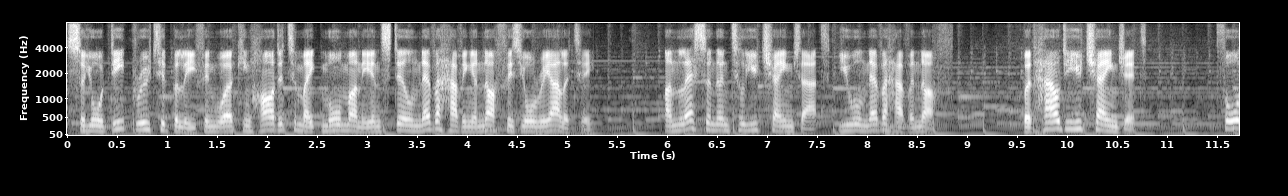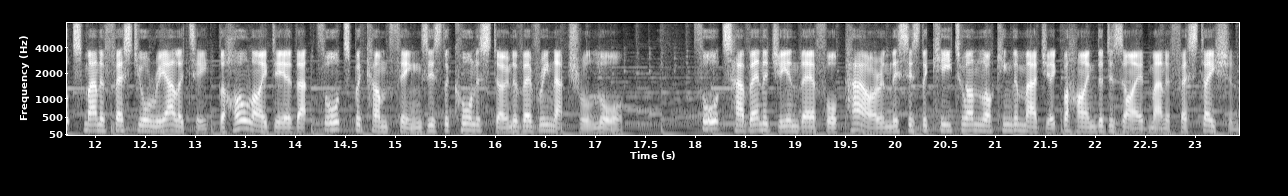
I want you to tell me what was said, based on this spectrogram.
So your deep-rooted belief in working harder to make more money and still never having enough is your reality. Unless and until you change that, you will never have enough. But how do you change it? Thoughts manifest your reality, the whole idea that thoughts become things is the cornerstone of every natural law. Thoughts have energy and therefore power and this is the key to unlocking the magic behind the desired manifestation.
